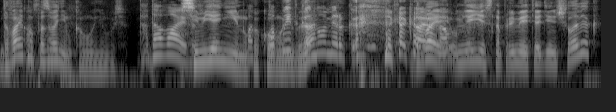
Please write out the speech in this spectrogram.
Давай мы позвоним кому-нибудь, Да давай. семьянину По- какому-нибудь, Попытка да? номер к- какая Давай, там? у меня есть на примете один человек,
